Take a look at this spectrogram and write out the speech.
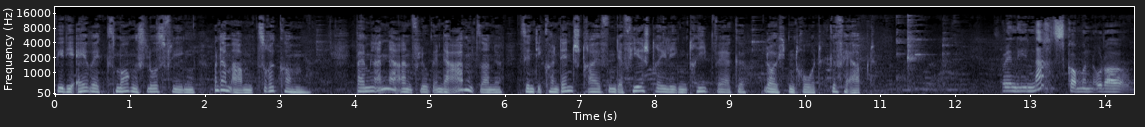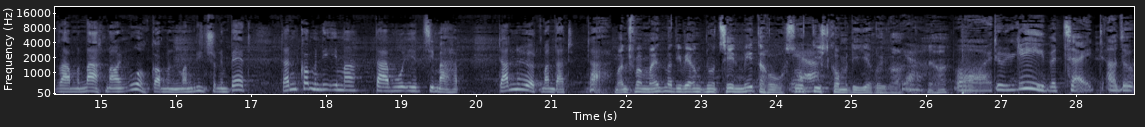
wie die AWACS morgens losfliegen und am Abend zurückkommen. Beim Landeanflug in der Abendsonne sind die Kondensstreifen der vierstrahligen Triebwerke leuchtend rot gefärbt. Wenn die nachts kommen oder sagen wir nach 9 Uhr kommen, man liegt schon im Bett, dann kommen die immer da, wo ihr Zimmer habt. Dann hört man das da. Manchmal meint man, die wären nur 10 Meter hoch. So Ja. dicht kommen die hier rüber. Ja. Ja. Boah, du liebe Zeit. Also,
